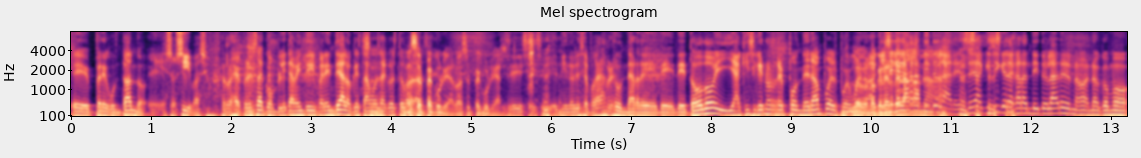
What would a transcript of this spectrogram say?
eh, preguntando. Eso sí, va a ser una rueda de prensa completamente diferente a lo que estamos acostumbrados. Va a ser peculiar, va a ser peculiar. Sí, sí, sí. Entiendo que se podrá preguntar de, de, todo y aquí sí que nos responderán, pues, pues bueno, lo, aquí sí que dejarán titulares, ¿eh? Aquí sí que dejarán titulares, no, no como,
